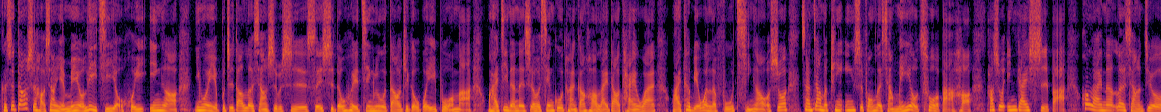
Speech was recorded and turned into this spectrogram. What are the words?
可是当时好像也没有立即有回音啊，因为也不知道乐祥是不是随时都会进入到这个微博嘛。我还记得那时候仙姑团刚好来到台湾，我还特别问了福琴啊，我说像这样的拼音是冯乐祥没有错吧？哈，他说应该是吧。后来呢，乐祥就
